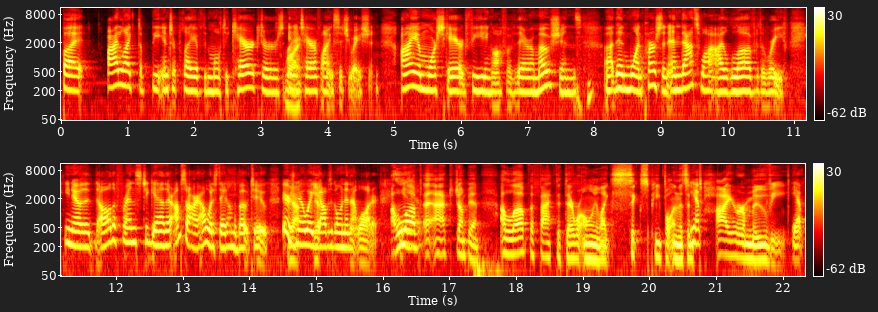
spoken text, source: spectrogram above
but I like the, the interplay of the multi characters in a terrifying situation. I am more scared feeding off of their emotions Mm-hmm. uh, than one person, and that's why I loved the reef. You know, all the friends together. I'm sorry, I would have stayed on the boat too. There's Yeah, no way yeah. y'all was going in that water. I you know. I I have to jump in. I love the fact that there were only like six people in this Yep. entire movie. Yep.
